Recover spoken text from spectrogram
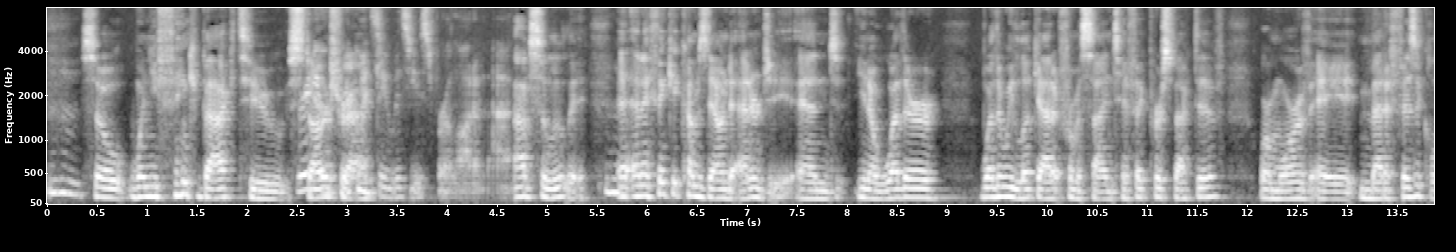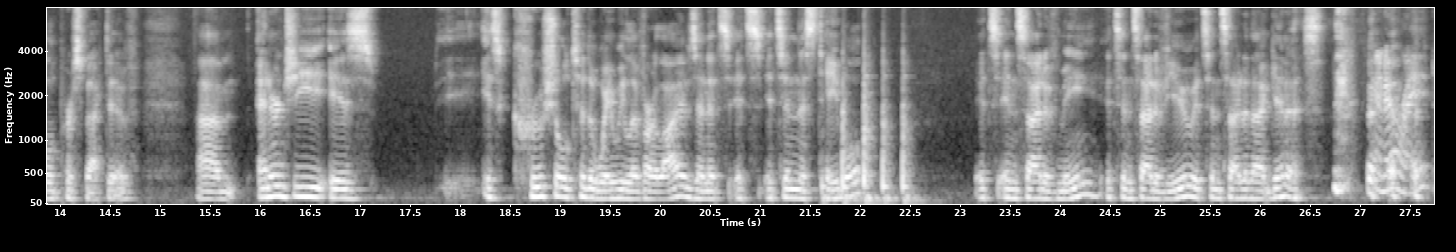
Mm-hmm. So when you think back to Star Radio Trek, frequency was used for a lot of that. Absolutely. Mm-hmm. And, and I think it comes down to energy and you know whether whether we look at it from a scientific perspective or more of a metaphysical perspective, um, energy is is crucial to the way we live our lives and it's it's it's in this table. It's inside of me, it's inside of you, it's inside of that Guinness. I know, right?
